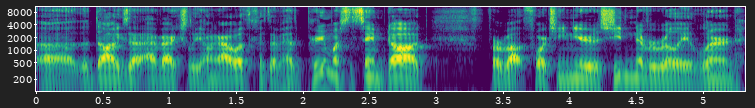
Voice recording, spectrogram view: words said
uh, the dogs that I've actually hung out with because I've had pretty much the same dog for about 14 years. She never really learned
